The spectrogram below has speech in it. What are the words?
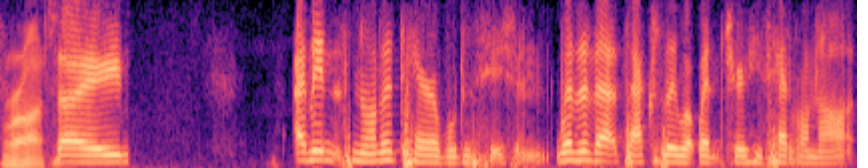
Right. So, I mean, it's not a terrible decision. Whether that's actually what went through his head or not,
